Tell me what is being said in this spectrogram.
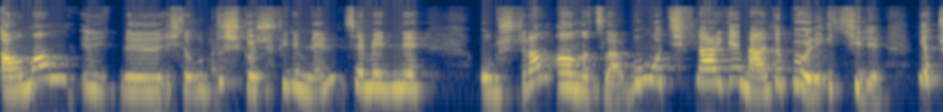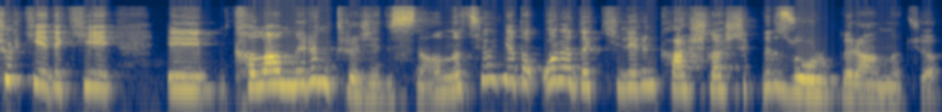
Alman e, e, işte bu dış göç filmlerinin temelini oluşturan anlatılar. Bu motifler genelde böyle ikili. Ya Türkiye'deki e, kalanların trajedisini anlatıyor ya da oradakilerin karşılaştıkları zorlukları anlatıyor.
